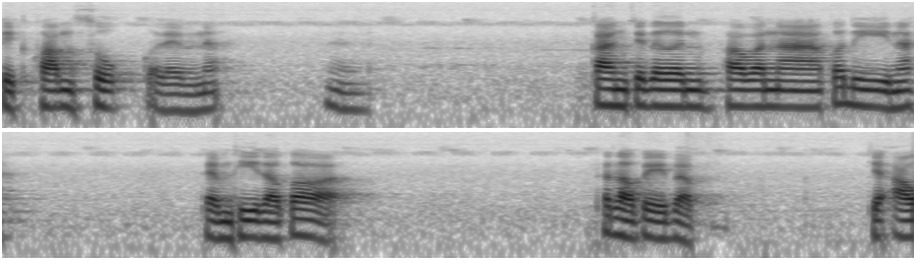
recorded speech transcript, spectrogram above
ติดความสุขอะไรแบบนี้การเจริญภาวนาก็ดีนะ แต่บางทีเราก็ ถ้าเราไปแบบจะเอา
